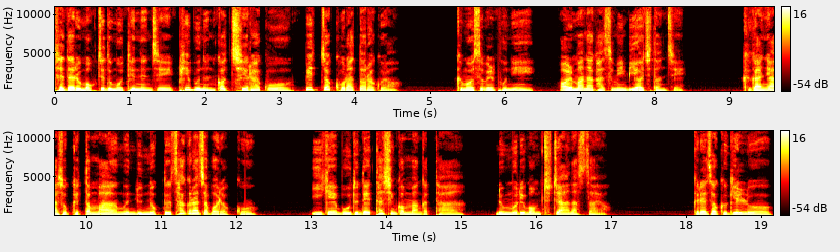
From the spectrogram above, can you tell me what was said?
제대로 먹지도 못했는지 피부는 거칠하고 삐쩍 골았더라고요. 그 모습을 보니 얼마나 가슴이 미어지던지 그간 야속했던 마음은 눈 녹듯 사그라져 버렸고 이게 모두 내 탓인 것만 같아 눈물이 멈추지 않았어요. 그래서 그 길로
